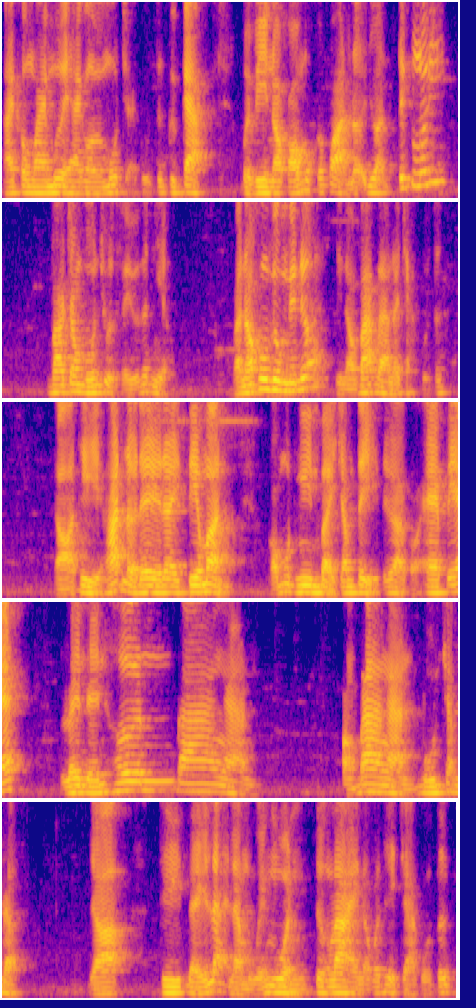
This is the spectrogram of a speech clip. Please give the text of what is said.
2020 2021 trả cổ tức cực cao. Bởi vì nó có một cái khoản lợi nhuận tích lũy vào trong vốn chủ sở hữu rất nhiều. Và nó không dùng đến nữa thì nó vác ra nó trả cổ tức. Đó, thì HND đây, tiềm ẩn có 1.700 tỷ, tức là có EPS lên đến hơn 3.000 khoảng 3.400 đồng. Đó, thì đấy lại là một cái nguồn tương lai nó có thể trả cổ tức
